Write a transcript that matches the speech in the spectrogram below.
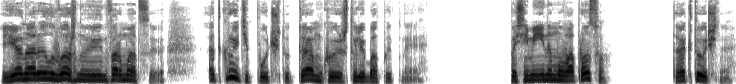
я нарыл важную информацию. Откройте почту, там кое-что любопытное. По семейному вопросу? Так точно.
